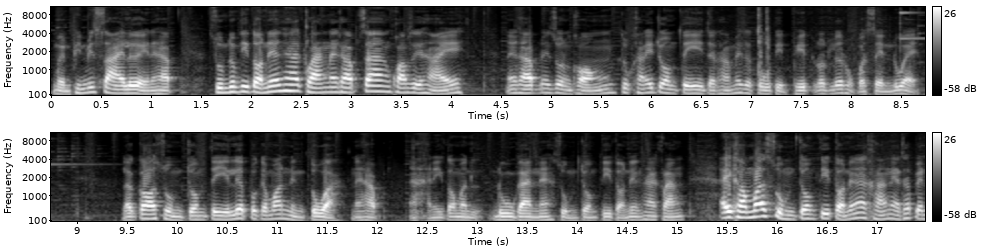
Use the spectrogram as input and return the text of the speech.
เหมือน Pin Missile เลยนะครับสุ่มโจมตีต่อเนื่อง 5 ครั้งนะครับ สร้างความเสียหายนะครับ ในส่วนของทุกครั้งที่โจมตีจะทำให้ศัตรูติดพิษลดเลือด 6%ด้วย แล้วก็สุ่มโจมตีเลือดโปเกมอน 1 ตัวนะครับอ่าอันนี้ต้องมาดูกันนะ สุ่มโจมตีต่อเนื่อง 5 ครั้ง ไอ้คำว่าสุ่มโจมตีต่อเนื่อง 5 ครั้งเนี่ย ถ้าเป็น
